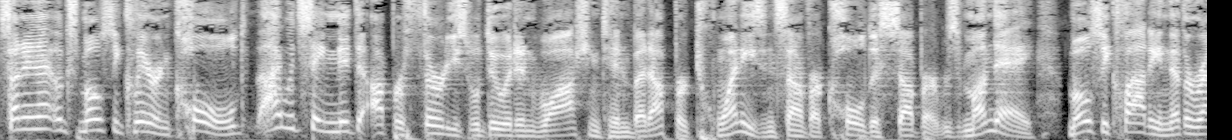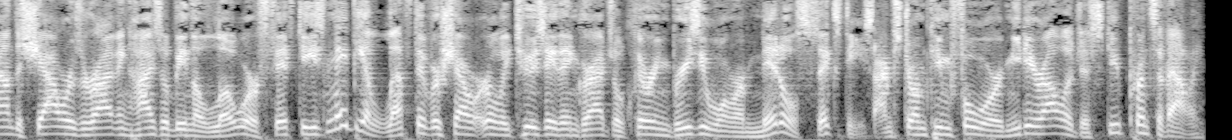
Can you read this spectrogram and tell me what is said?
Sunday night looks mostly clear and cold. I would say mid to upper 30s will do it in Washington, but upper 20s in some of our coldest suburbs. Monday, mostly cloudy, another round of showers arriving. Highs will be in the lower 50s, maybe a leftover shower early Tuesday, then gradual clearing, breezy warmer, middle 60s. I'm Storm Team 4 meteorologist Steve Prinzivalli.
